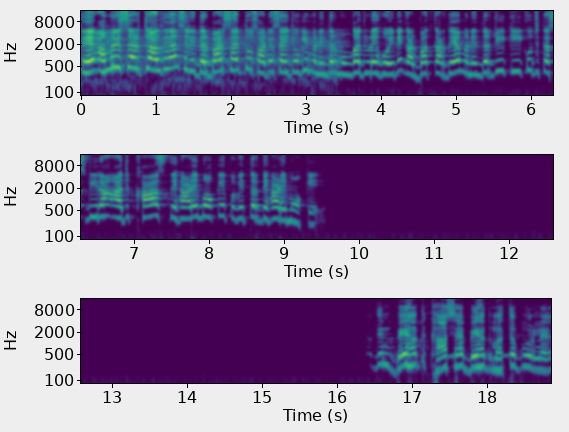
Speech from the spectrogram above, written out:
ਤੇ ਅੰਮ੍ਰਿਤਸਰ ਚੱਲਦੇ ਆ ਸ੍ਰੀ ਦਰਬਾਰ ਸਾਹਿਬ ਤੋਂ ਸਾਡੇ ਸਹਿਯੋਗੀ ਮਨਿੰਦਰ ਮੋਂਗਾ ਜੁੜੇ ਹੋਏ ਨੇ। ਗੱਲਬਾਤ ਕਰਦੇ ਆ ਮਨਿੰਦਰ ਜੀ, ਕੀ ਕੁਝ ਤਸਵੀਰਾਂ ਅੱਜ ਖਾਸ ਦਿਹਾੜੇ ਮੌਕੇ, ਪਵਿੱਤਰ ਦਿਹਾੜੇ ਮੌਕੇ? ਦਿਨ ਬੇहद ਖਾਸ ਹੈ ਬੇहद ਮਹੱਤਵਪੂਰਨ ਹੈ।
